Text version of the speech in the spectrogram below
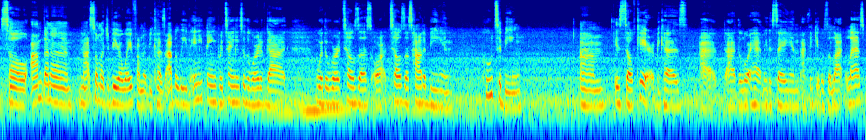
So I'm going to not so much veer away from it because I believe anything pertaining to the Word of God, where the Word tells us or tells us how to be and who to be, um, is self care because I, I, the Lord had me to say, and I think it was the last,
